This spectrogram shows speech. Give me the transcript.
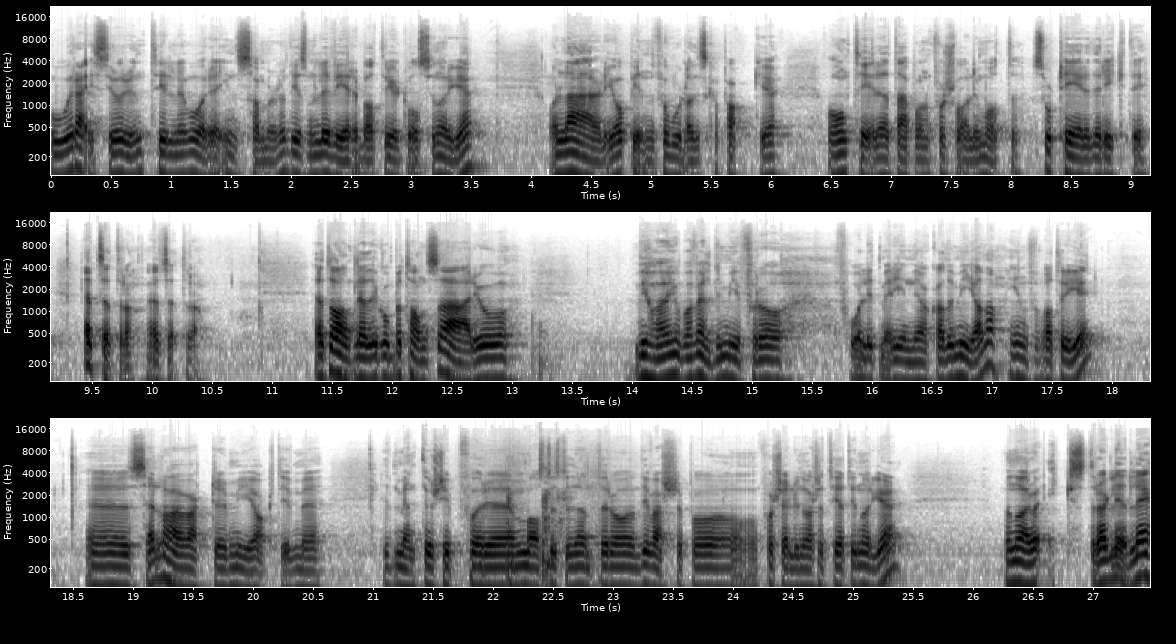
Hun reiser jo rundt til våre innsamlere, de som leverer batterier til oss i Norge, og lærer de opp innenfor hvordan de skal pakke og håndtere dette på en forsvarlig måte. Sortere det riktig, etc. etc. Et annet ledd i kompetanse er jo Vi har jobba veldig mye for å få litt mer inn i akademia da, innenfor batterier. Eh, selv har jeg vært mye aktiv med litt mentorship for eh, masterstudenter og diverse på forskjellige universitet i Norge. Men nå er det jo ekstra gledelig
